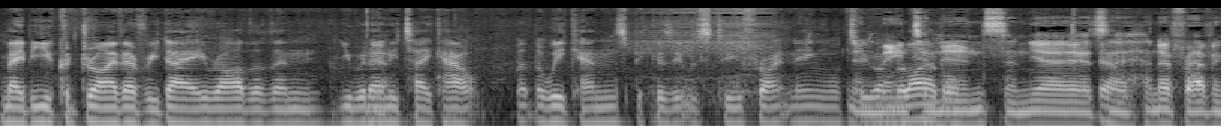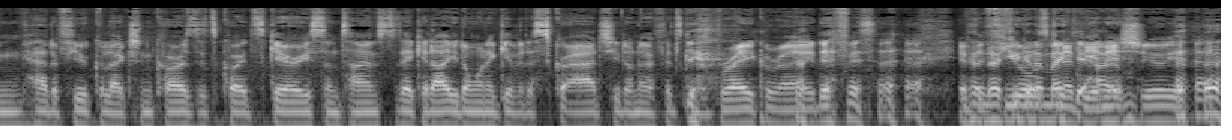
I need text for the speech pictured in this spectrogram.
maybe you could drive every day rather than you would Yeah. only take out at the weekends because it was too frightening or too and unreliable maintenance and yeah, Yeah. Uh, I know for having had a few collection cars, it's quite scary sometimes to take it out. You don't want to give it a scratch. You don't know if it's going to break right, if it's if the fuel's going to be an home. issue. Yeah,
